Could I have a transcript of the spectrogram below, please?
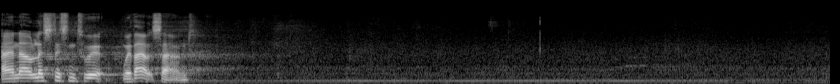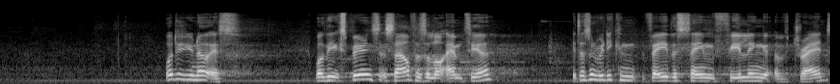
And now let's listen to it without sound. What did you notice? Well, the experience itself is a lot emptier. It doesn't really convey the same feeling of dread.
